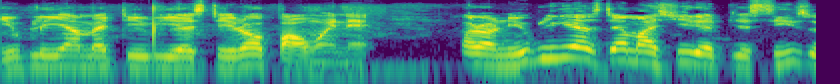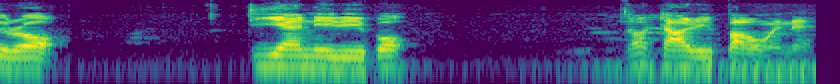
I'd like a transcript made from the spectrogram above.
nuclear materials တွေတော့ပါဝင်တယ်အဲ့တော့ nucleus ထဲမှာရှိတဲ့ပစ္စည်းဆိုတော့ DNA တွေပေါ့เนาะဒါတွေပါဝင်တယ်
